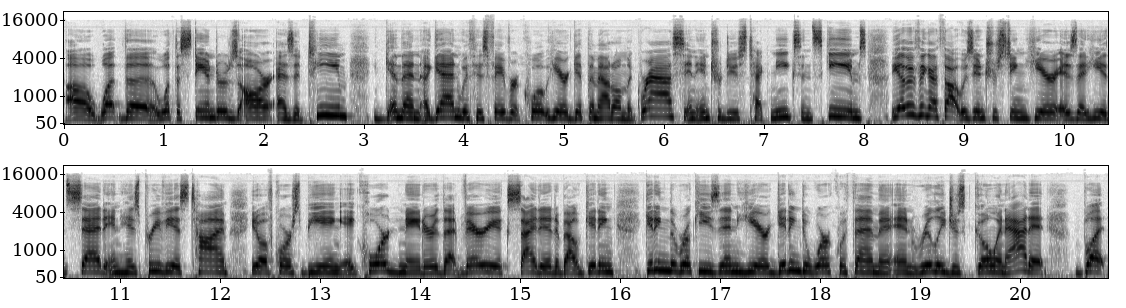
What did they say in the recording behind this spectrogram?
uh, what the what the standards are as a team, and then again with his favorite quote here, get them out on the grass and introduce techniques and schemes. The other thing I thought was interesting here is that he had said in his previous time, you know, of course, being a coordinator, that very excited about getting getting the rookies in here, getting to work with them, and, and really just going at it, but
